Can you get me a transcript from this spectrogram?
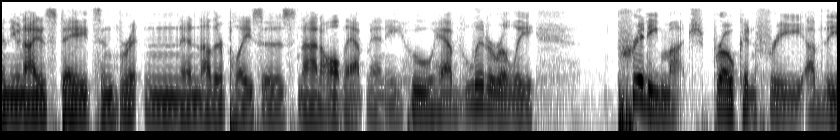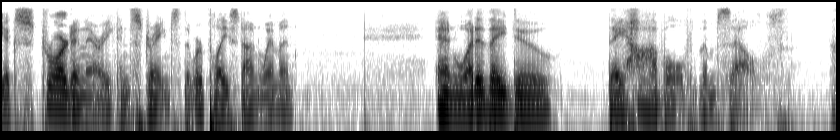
in the United States and Britain and other places, not all that many, who have literally pretty much broken free of the extraordinary constraints that were placed on women. And what do they do? They hobble themselves.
